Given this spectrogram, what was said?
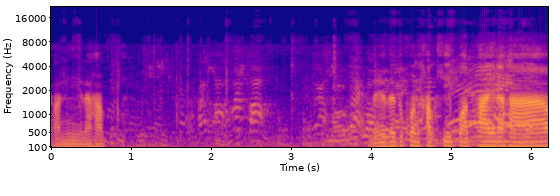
ตอนนี้นะครับเดี๋ยวให้ทุกคนขับขี่ปลอดภัยนะครับ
